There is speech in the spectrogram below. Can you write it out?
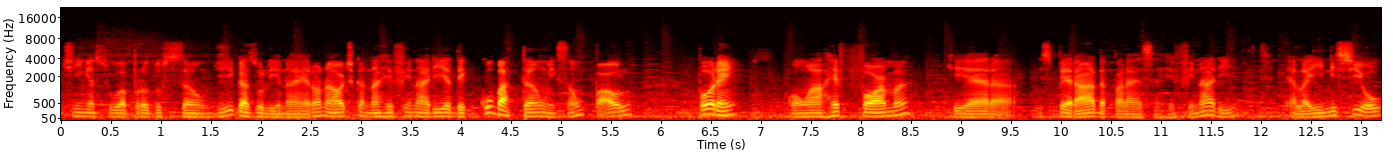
tinha sua produção de gasolina aeronáutica na refinaria de Cubatão, em São Paulo, porém, com a reforma que era esperada para essa refinaria, ela iniciou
